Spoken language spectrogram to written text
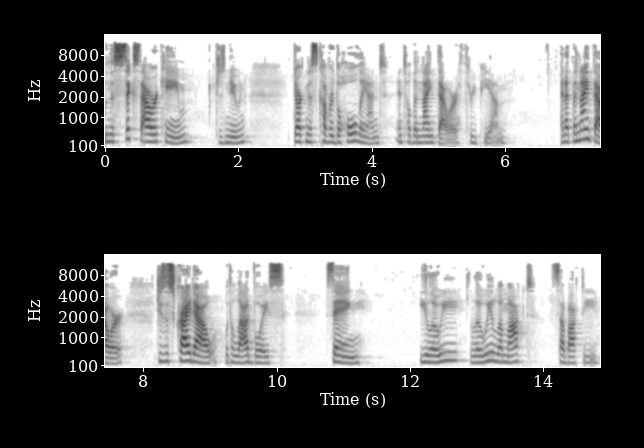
When the sixth hour came, which is noon, darkness covered the whole land until the ninth hour, 3 p.m. And at the ninth hour, Jesus cried out with a loud voice, saying, Eloi, Eloi, lama sabachthani,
